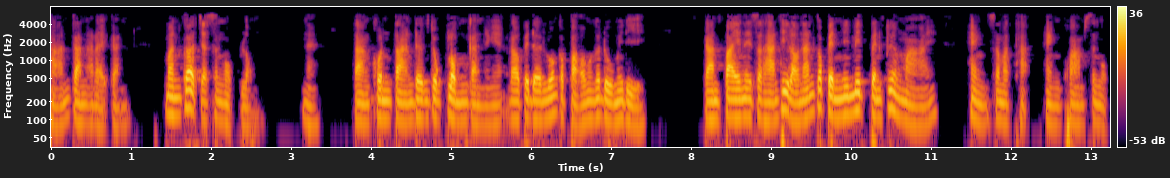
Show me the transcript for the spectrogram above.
ฐานกันอะไรกัน มันก็จะสงบลงนะต่างคนต่างเดินจงกรมกันอย่างเงี้ย เราไปเดินล้วงกระเป๋ามันก็ดูไม่ดี การไปในสถานที่เหล่านั้นก็เป็นนิมิตเป็นเครื่องหมาย แห่งสมถะแห่งความสงบ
